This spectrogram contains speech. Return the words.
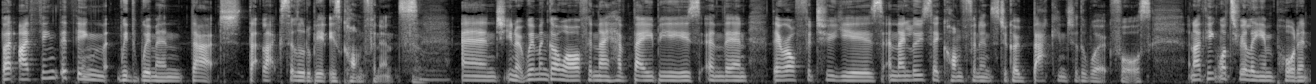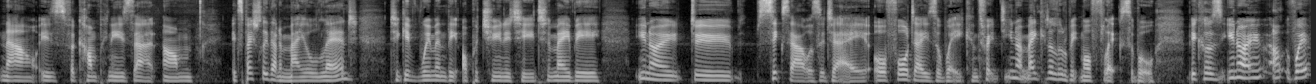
But I think the thing with women that, that lacks a little bit is confidence. Yeah. And, you know, women go off and they have babies and then they're off for two years and they lose their confidence to go back into the workforce. And I think what's really important now is for companies that um, especially that are male led, to give women the opportunity to maybe, you know, do six hours a day or four days a week and three, you know, make it a little bit more flexible because, you know, uh, we're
